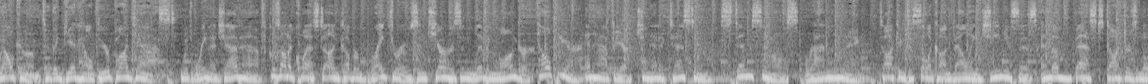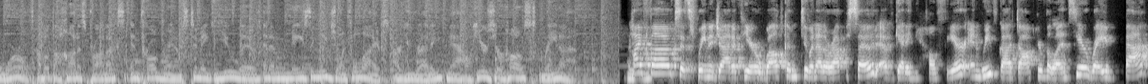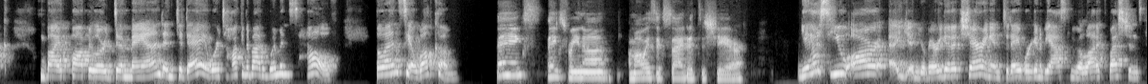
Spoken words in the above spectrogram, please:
Welcome to the Get Healthier podcast with Rena Jadhav, who's on a quest to uncover breakthroughs and cures in living longer, healthier, and happier. Genetic testing, stem cells, rattling, talking to Silicon Valley geniuses and the best doctors in the world about the hottest products and programs to make you live an amazingly joyful life. Are you ready? Now, here's your host, Rena. Hi, folks. It's Rena Jadhav here. Welcome to another episode of Getting Healthier. And we've got Dr. Valencia Ray back by popular demand. And today we're talking about women's health. Valencia, welcome. Thanks. Thanks, Rena. I'm always excited to share. Yes, you are. And you're very good at sharing. And today we're going to be asking you a lot of questions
